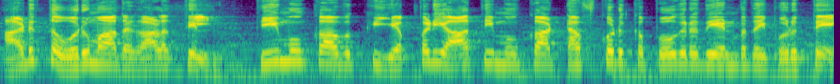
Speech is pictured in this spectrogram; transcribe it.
அடுத்த ஒரு மாத காலத்தில் திமுகவுக்கு எப்படி அதிமுக டஃப் கொடுக்க போகிறது என்பதை பொறுத்தே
